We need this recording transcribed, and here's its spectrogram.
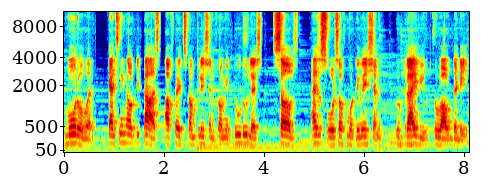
Moreover, cancelling out the task after its completion from your to do list serves as a source of motivation to drive you throughout the day.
